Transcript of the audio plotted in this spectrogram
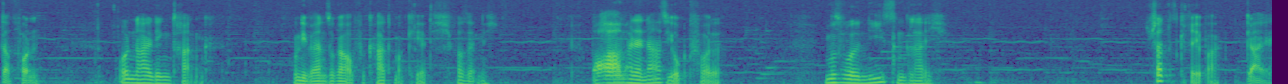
davon. Und einen heiligen Trank. Und die werden sogar auf der Karte markiert. Ich weiß nicht. Boah, meine Nase juckt voll. Ich muss wohl niesen gleich. Schatzgräber. Geil.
